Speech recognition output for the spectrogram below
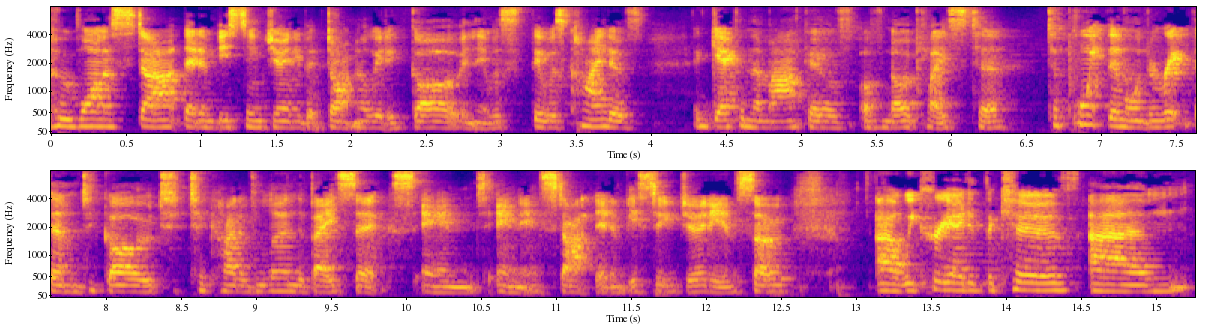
who want to start that investing journey but don't know where to go. And there was there was kind of a gap in the market of, of no place to to point them or direct them to go to, to kind of learn the basics and, and, and start that investing journey. And so uh, we created the curve um,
